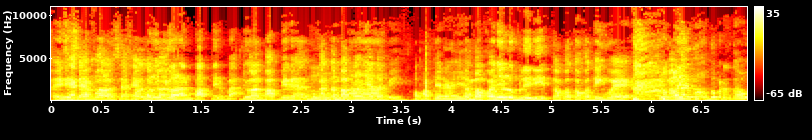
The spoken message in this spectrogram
Ini Sevel, Sevel jualan papir pak. Jualan papirnya, bukan Hmm, tembakonya nah. tapi. oh papirnya ya Tembakonya lu beli di toko-toko tingwe. oh Cuma iya kan, gua, gua pernah tahu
